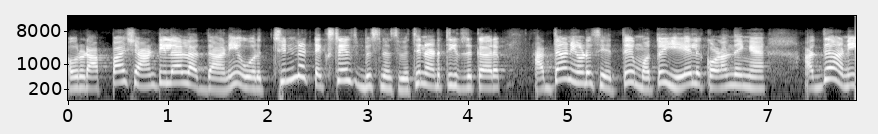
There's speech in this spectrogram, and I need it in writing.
அவரோட அப்பா சாண்டிலால் அத்தானி ஒரு சின்ன டெக்ஸ்டைல்ஸ் பிஸ்னஸ் வச்சு நடத்திக்கிட்டு இருக்காரு அத்தானியோட சேர்த்து மொத்தம் ஏழு குழந்தைங்க. அத்தானி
